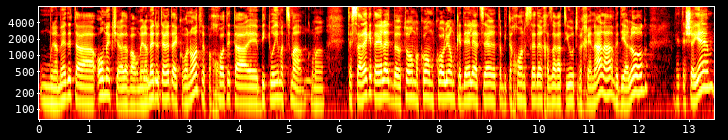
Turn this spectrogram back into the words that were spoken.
הוא מלמד את העומק של הדבר, הוא מלמד יותר את העקרונות ופחות את הביטויים עצמם. כלומר, תסרק את הילד באותו מקום כל יום כדי לייצר את הביטחון, סדר, חזרתיות וכן הלאה, ודיאלוג. ותשיים,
